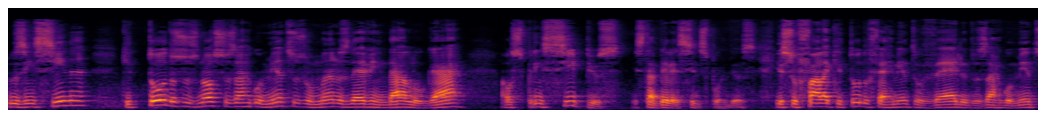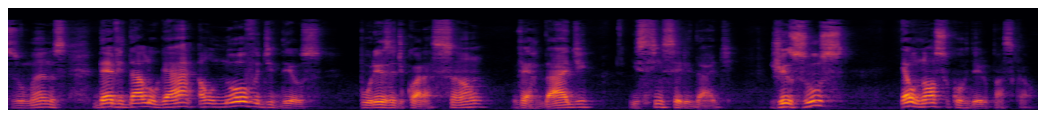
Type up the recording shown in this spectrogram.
nos ensina que todos os nossos argumentos humanos devem dar lugar aos princípios estabelecidos por Deus. Isso fala que todo o fermento velho dos argumentos humanos deve dar lugar ao novo de Deus, pureza de coração, verdade e sinceridade. Jesus é o nosso Cordeiro Pascal.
